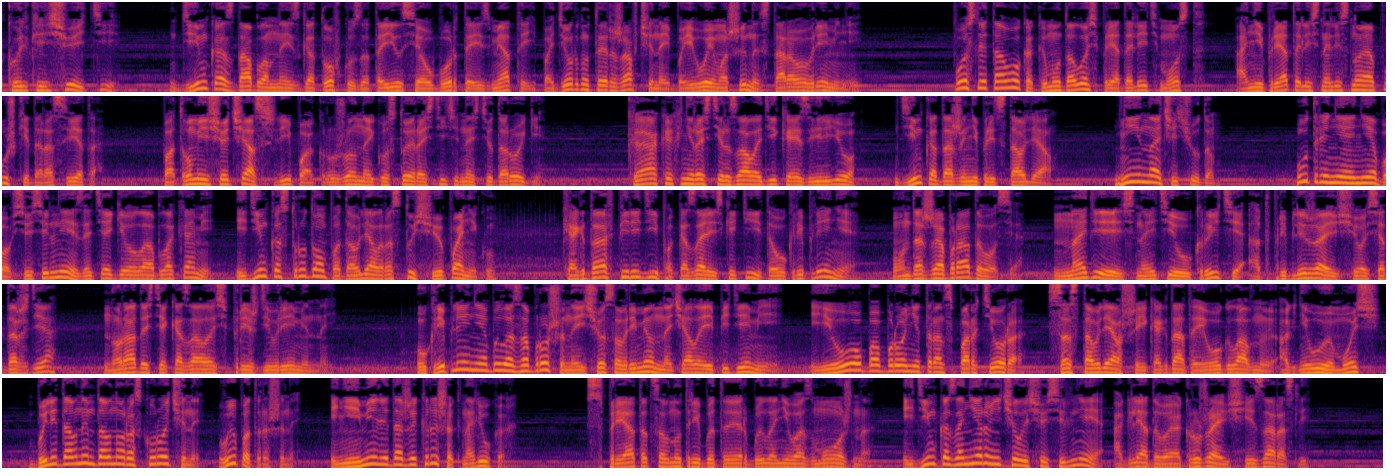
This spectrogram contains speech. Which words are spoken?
Сколько еще идти? Димка с даблом на изготовку затаился у борта измятой подернутой ржавчиной боевой машины старого времени. После того, как им удалось преодолеть мост, они прятались на лесной опушке до рассвета. Потом еще час шли по окруженной густой растительностью дороги. Как их не растерзало дикое зверье, Димка даже не представлял. Не иначе чудом. Утреннее небо все сильнее затягивало облаками, и Димка с трудом подавлял растущую панику. Когда впереди показались какие-то укрепления, он даже обрадовался, надеясь найти укрытие от приближающегося дождя, но радость оказалась преждевременной. Укрепление было заброшено еще со времен начала эпидемии, и оба бронетранспортера, составлявшие когда-то его главную огневую мощь, были давным-давно раскурочены, выпотрошены и не имели даже крышек на люках. Спрятаться внутри БТР было невозможно, и Димка занервничал еще сильнее, оглядывая окружающие заросли.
